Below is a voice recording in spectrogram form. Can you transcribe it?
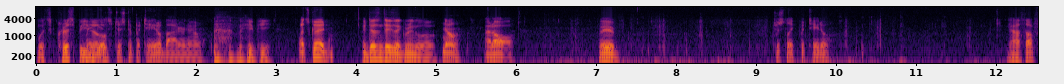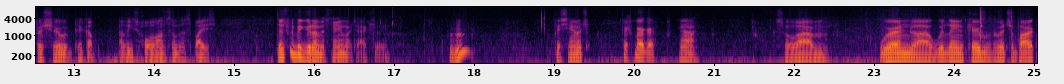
What's crispy Maybe though? it's just a potato batter now. Maybe. That's good. It doesn't taste like Ringalo No, at all. Weird. just like potato. Yeah, I thought for sure we'd pick up at least hold on some of the spice. This would be good on the sandwich actually. Mm hmm Fish sandwich. Fish burger. Yeah. So um, we're in uh, Woodland Caribou Provincial Park.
